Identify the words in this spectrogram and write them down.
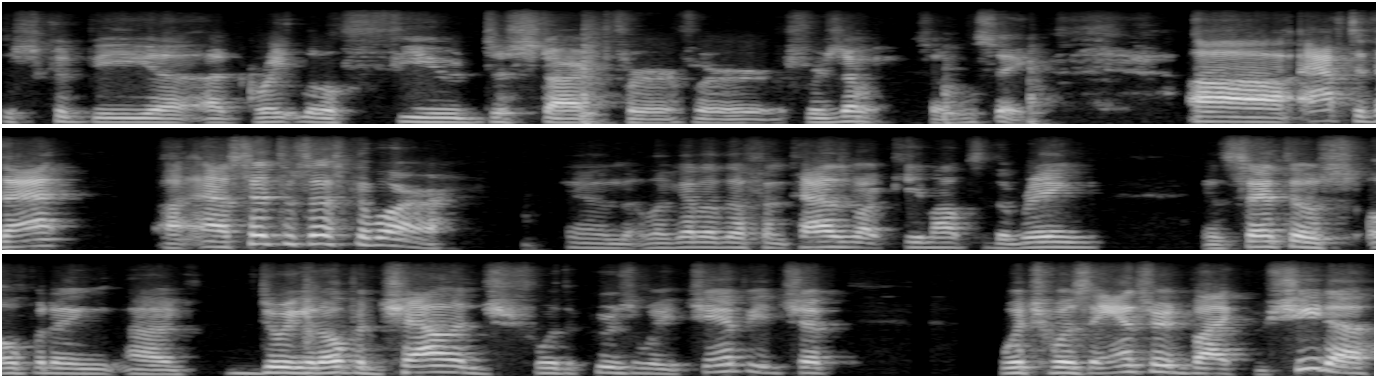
this could be a, a great little feud to start for for for Zoey. So we'll see. Uh, after that, uh, Santos Escobar and Legado del Fantasma came out to the ring, and Santos opening, uh, doing an open challenge for the Cruiserweight Championship, which was answered by Kushida.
